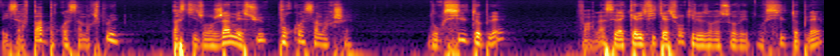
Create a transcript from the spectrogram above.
ils savent pas pourquoi ça marche plus. parce qu'ils n'ont jamais su pourquoi ça marchait. Donc s'il te plaît, enfin là c'est la qualification qui les aurait sauvés. Donc s'il te plaît,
